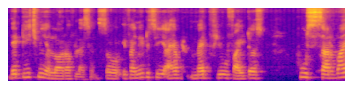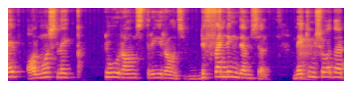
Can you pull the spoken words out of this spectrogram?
they teach me a lot of lessons. So if I need to see, I have met few fighters who survive almost like two rounds, three rounds, defending themselves, making sure that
